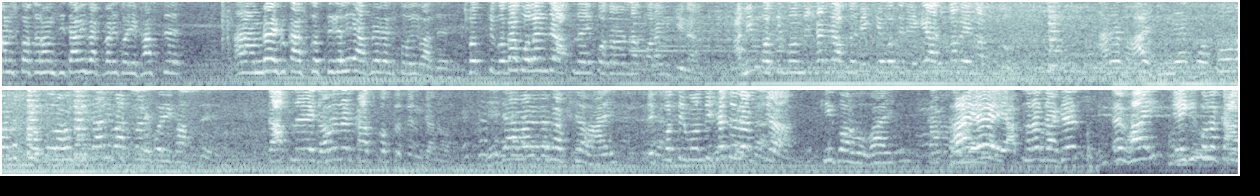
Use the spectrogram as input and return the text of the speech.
মানুষ কত রকম সিটারি ব্যাটপারি করে খাচ্ছে। আর আমরা একটু কাজ করতে গেলেই আপনার সহি বাদে সত্যি কথা বলেন যে আপনি এই প্রতারণা করেন কিনা? আমি প্রতিবন্ধীর সাথে আপনার করতে দেখে আসলাম এই মাত্র। আরে ভাই দুনিয়ায় কত মানুষ কত রকম শিকারি ব্যাটপারি করে খাচ্ছে। তা আপনি এই ধরনের কাজ করতেছেন কেন? এটা আমার একটা ব্যবসা ভাই। এই প্রতিবন্ধীর সাথে ব্যবসা? কি করব ভাই? ভাই এই আপনারা দেখেন। এ ভাই এই কি কোনো কাজ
